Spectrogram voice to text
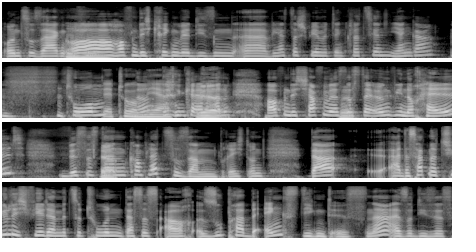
und zu sagen, mhm. oh, hoffentlich kriegen wir diesen, äh, wie heißt das Spiel mit den Klötzchen? Jenga? Turm? Der Turm, ne? ja. Keine ja. Ahnung. Hoffentlich schaffen wir es, ja. dass der irgendwie noch hält, bis es ja. dann komplett zusammenbricht. Und da das hat natürlich viel damit zu tun, dass es auch super beängstigend ist. Ne? Also dieses,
